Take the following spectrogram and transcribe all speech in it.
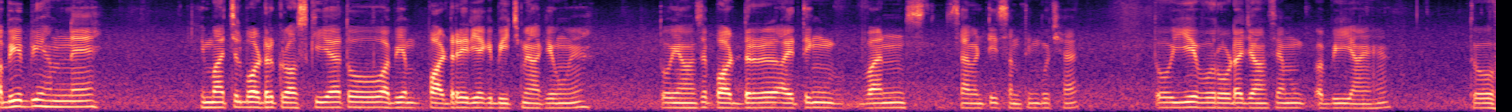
अभी अभी हमने हिमाचल बॉर्डर क्रॉस किया है तो अभी हम पार्डर एरिया के बीच में आके हुए हैं। तो यहाँ से border I think one seventy something कुछ है। तो ये वो रोड है जहाँ से हम अभी आए हैं। तो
